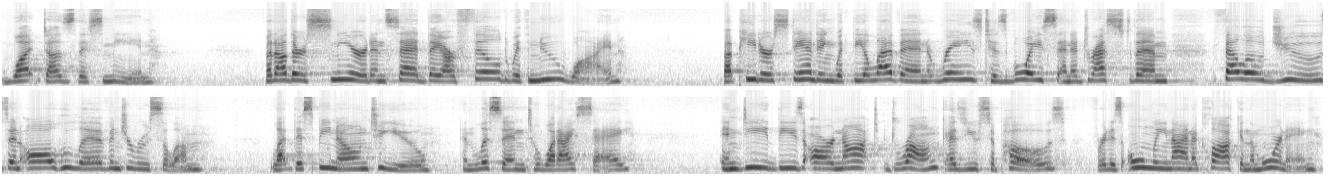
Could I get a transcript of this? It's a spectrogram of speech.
what does this mean? But others sneered and said, They are filled with new wine. But Peter, standing with the eleven, raised his voice and addressed them, Fellow Jews and all who live in Jerusalem, let this be known to you, and listen to what I say. Indeed, these are not drunk, as you suppose, for it is only nine o'clock in the morning.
